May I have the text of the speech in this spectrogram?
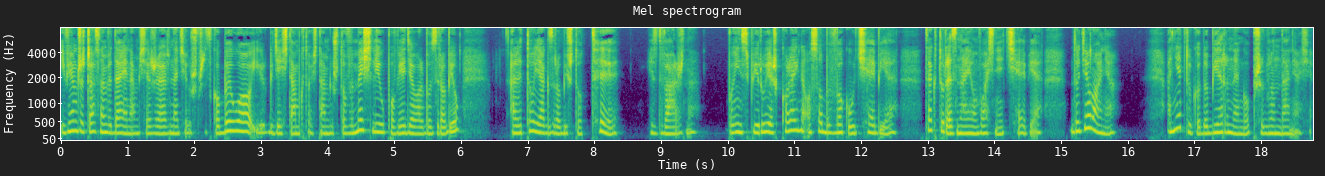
I wiem, że czasem wydaje nam się, że w necie już wszystko było i gdzieś tam ktoś tam już to wymyślił, powiedział albo zrobił, ale to, jak zrobisz to ty, jest ważne, bo inspirujesz kolejne osoby wokół ciebie, te, które znają właśnie ciebie, do działania, a nie tylko do biernego przyglądania się.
